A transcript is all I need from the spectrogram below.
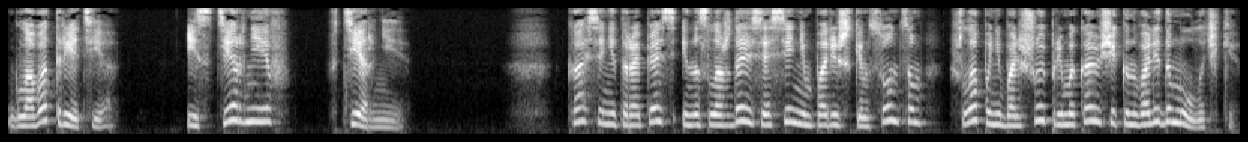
Глава третья. Из терниев в тернии. Кася, не торопясь и наслаждаясь осенним парижским солнцем, шла по небольшой, примыкающей к инвалидам улочке.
